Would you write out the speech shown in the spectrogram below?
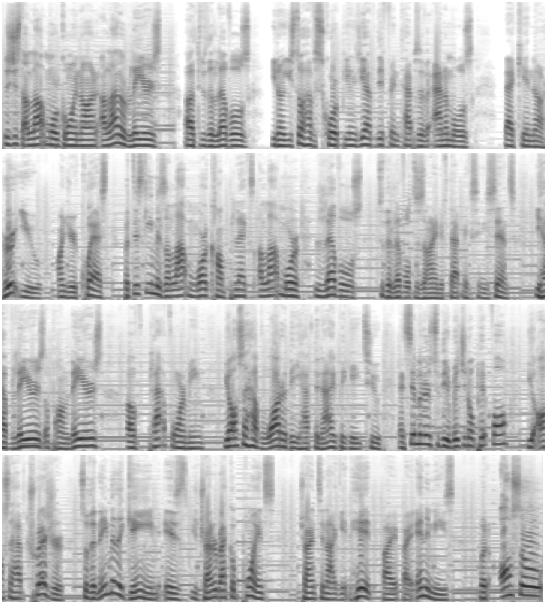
There's just a lot more going on, a lot of layers uh, through the levels. You know you still have scorpions you have different types of animals that can uh, hurt you on your quest but this game is a lot more complex a lot more levels to the level design if that makes any sense. You have layers upon layers of platforming. You also have water that you have to navigate to and similar to the original pitfall you also have treasure. So the name of the game is you're trying to rack up points trying to not get hit by, by enemies. But also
